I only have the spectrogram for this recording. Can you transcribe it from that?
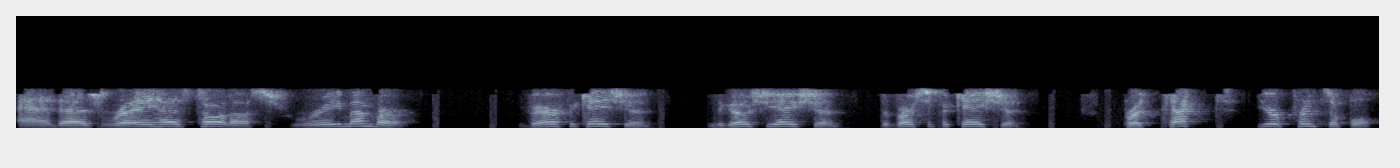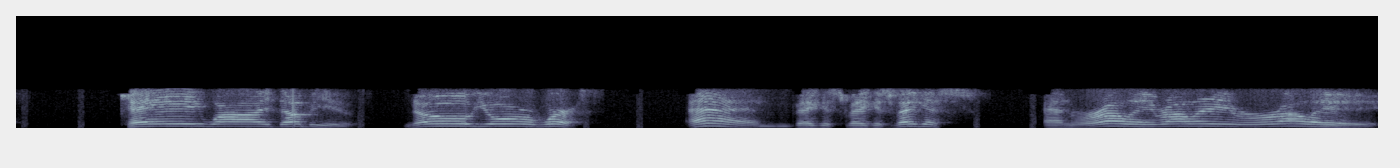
And as Ray has taught us, remember, verification, negotiation, diversification, protect your principal, KYW, know your worth, and Vegas, Vegas, Vegas, and Raleigh, Raleigh, Raleigh.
